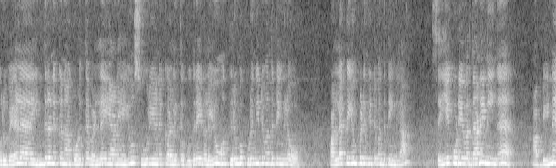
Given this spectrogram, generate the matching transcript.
ஒருவேளை இந்திரனுக்கு நான் கொடுத்த வெள்ளை யானையையும் சூரியனுக்கு அளித்த குதிரைகளையும் திரும்ப பிடுங்கிட்டு வந்துட்டீங்களோ? பல்லக்கையும் பிடுங்கிட்டு வந்துட்டீங்களா? செய்யக்கூடியவர் தானே நீங்கள் அப்படின்னு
